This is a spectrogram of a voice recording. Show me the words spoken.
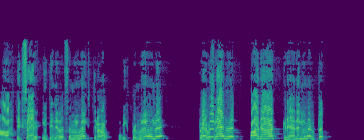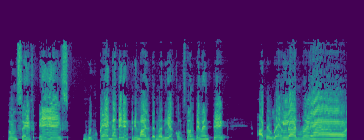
abastecer y tener un suministro disponible todo el para crear alimentos. Entonces es buscar materias primas alternativas constantemente, apoyar las nuevas,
